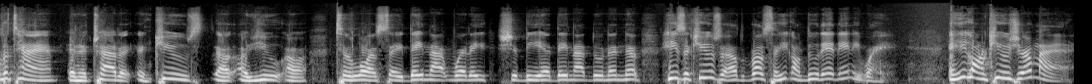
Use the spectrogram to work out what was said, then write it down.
the time and to try to accuse uh, you uh, to the Lord, say they not where they should be at, they not doing that. He's accuser of the brother, so he gonna do that anyway, and he gonna accuse your mind.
